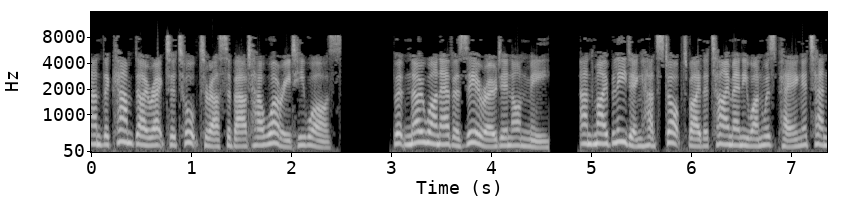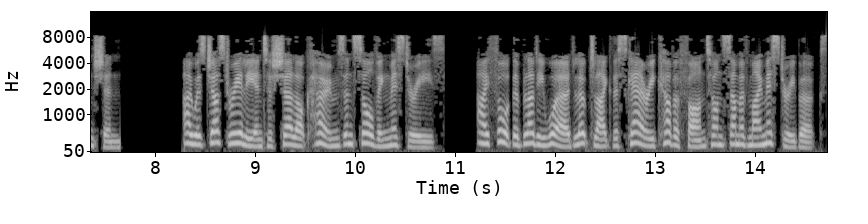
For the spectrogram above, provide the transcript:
and the camp director talked to us about how worried he was. But no one ever zeroed in on me, and my bleeding had stopped by the time anyone was paying attention. I was just really into Sherlock Holmes and solving mysteries. I thought the bloody word looked like the scary cover font on some of my mystery books.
